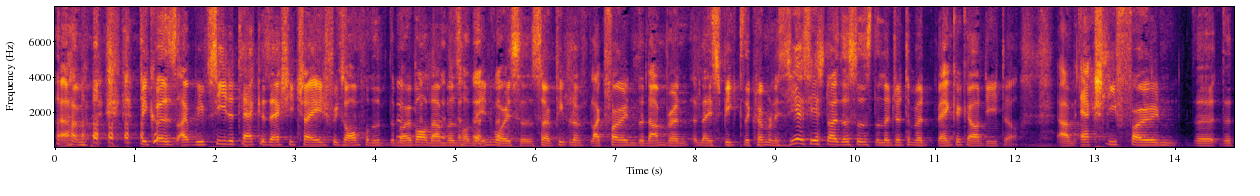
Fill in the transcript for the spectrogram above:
Um, because I, we've seen attackers actually change, for example, the, the, mobile numbers on the invoices. So people have like phoned the number and, and they speak to the criminal and says, yes, yes, no, this is the legitimate bank account detail. Um, actually phone the, the,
